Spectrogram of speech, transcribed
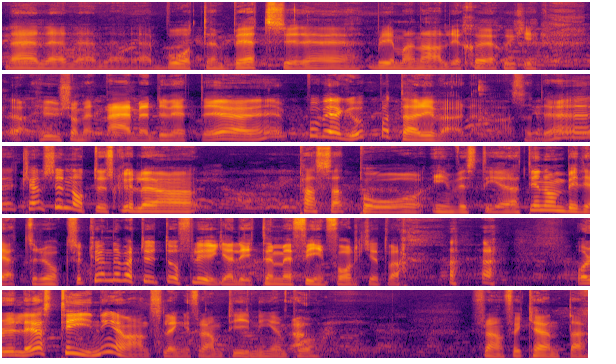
nej, nej, nej, nej, båten Betsy, det blir man aldrig sjösjuk i. Ja, hur som helst, nej men du vet det är på väg uppåt där i världen. Alltså, det är kanske något du skulle ha passat på och investerat i någon biljett så du också kunde varit ute och flyga lite med finfolket va? Har du läst tidningen? Han slänger fram tidningen på framför Kenta.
